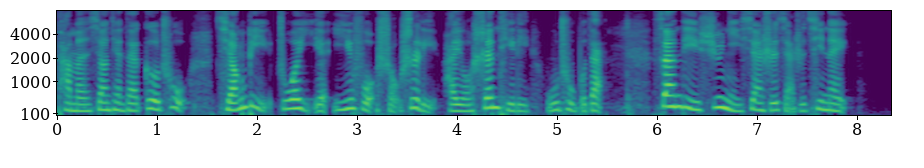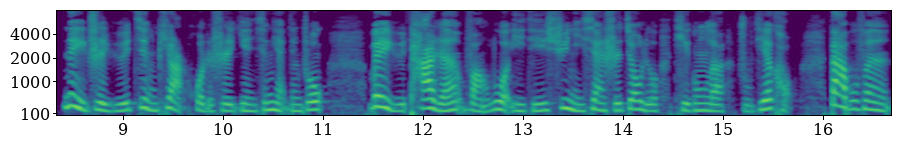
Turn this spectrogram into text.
它们镶嵌在各处，墙壁、桌椅、衣服、首饰里，还有身体里，无处不在。3D 虚拟现实显示器内内置于镜片或者是隐形眼镜中，为与他人、网络以及虚拟现实交流提供了主接口。大部分。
